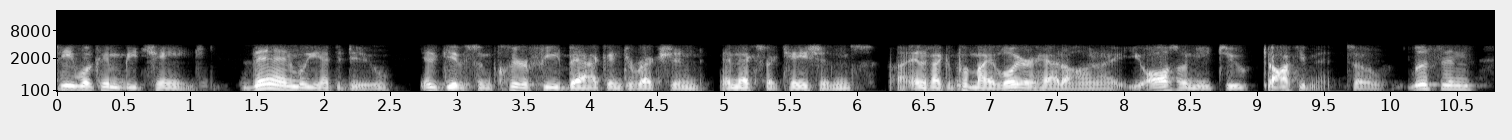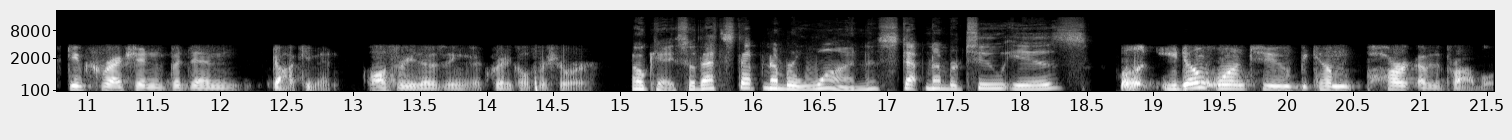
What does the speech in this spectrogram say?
see what can be changed. Then what you have to do is gives some clear feedback and direction and expectations. Uh, and if I can put my lawyer hat on, I, you also need to document. So listen, give correction, but then document. All three of those things are critical for sure. Okay, so that's step number one. Step number two is? Well, you don't want to become part of the problem.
